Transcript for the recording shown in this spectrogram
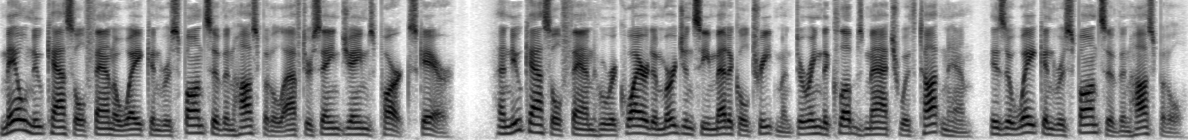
Male Newcastle fan awake and responsive in hospital after St. James Park scare. A Newcastle fan who required emergency medical treatment during the club's match with Tottenham is awake and responsive in hospital.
